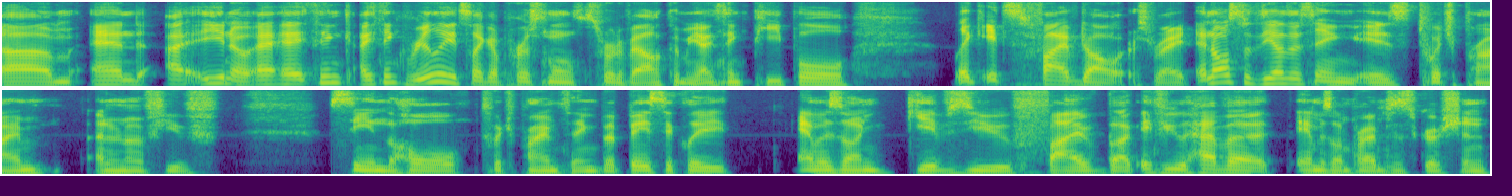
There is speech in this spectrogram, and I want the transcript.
Um and i you know I, I think i think really it's like a personal sort of alchemy. I think people like it's five dollars right? And also the other thing is twitch prime. I don't know if you've seen the whole twitch prime thing but basically amazon gives you five bucks if you have a amazon prime subscription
